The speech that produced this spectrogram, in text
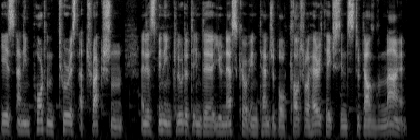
is an important tourist attraction and it's been included in the UNESCO Intangible Cultural Heritage since 2009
